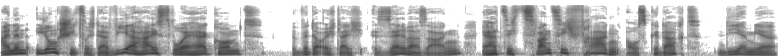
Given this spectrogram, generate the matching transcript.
einen Jungschiedsrichter. Wie er heißt, wo er herkommt, wird er euch gleich selber sagen. Er hat sich 20 Fragen ausgedacht, die er mir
